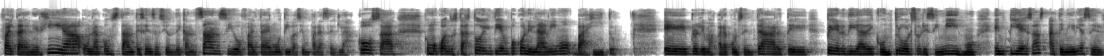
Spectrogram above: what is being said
Falta de energía, una constante sensación de cansancio, falta de motivación para hacer las cosas, como cuando estás todo el tiempo con el ánimo bajito. Eh, problemas para concentrarte, pérdida de control sobre sí mismo, empiezas a tener y a ser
